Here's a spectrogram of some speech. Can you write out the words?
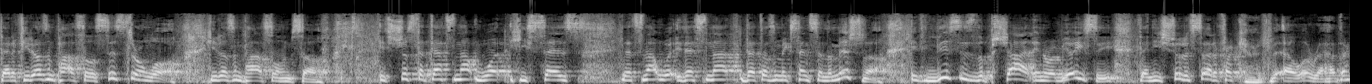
that if he doesn't passel his sister-in-law, he doesn't passel himself. It's just that that's not what he says that's not what that's not that doesn't make sense in the Mishnah. If this is the pshat in Rabbi Yossi, then he should have said a fakir, the Ella rather.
